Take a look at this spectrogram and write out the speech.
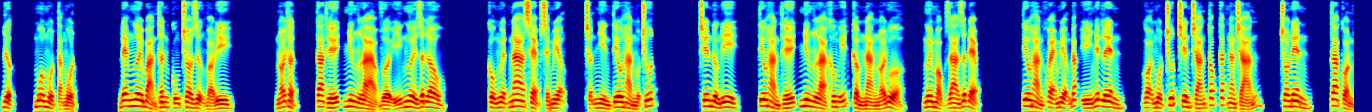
được, mua một tặng một. Đem ngươi bản thân cũng cho dựng vào đi. Nói thật, ta thế nhưng là vừa ý ngươi rất lâu. Cầu Nguyệt Na xẹp xẹp miệng, trận nhìn Tiêu Hàn một chút. Trên đường đi, Tiêu Hàn thế nhưng là không ít cầm nàng nói đùa, ngươi mọc ra rất đẹp. Tiêu Hàn khỏe miệng đắc ý nhếch lên, gọi một chút trên trán tóc cắt ngang trán, cho nên, ta còn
